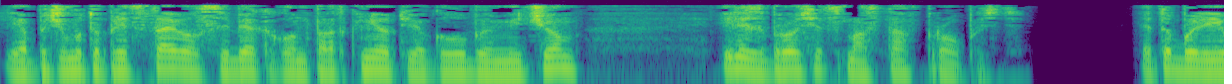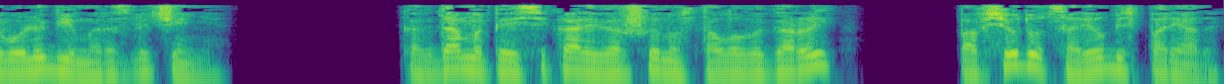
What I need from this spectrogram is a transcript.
Я почему-то представил себе, как он проткнет ее голубым мечом или сбросит с моста в пропасть. Это были его любимые развлечения. Когда мы пересекали вершину столовой горы, повсюду царил беспорядок.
